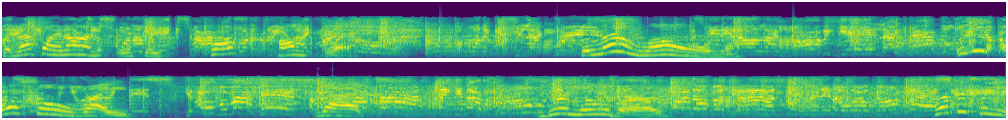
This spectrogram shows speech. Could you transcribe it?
from that point on, it's a cross conflict. But let alone, is it also right that your neighbor purposely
